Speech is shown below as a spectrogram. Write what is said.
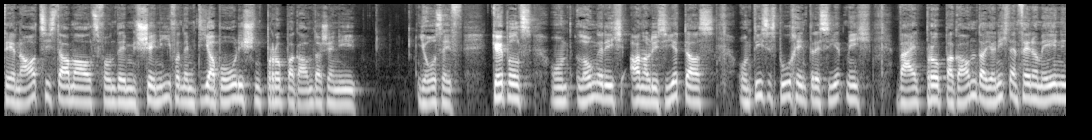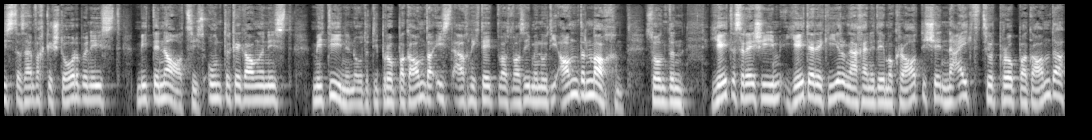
der Nazis damals von dem Genie, von dem diabolischen Propagandagenie Josef Goebbels und Longerich analysiert das und dieses Buch interessiert mich, weil Propaganda ja nicht ein Phänomen ist, das einfach gestorben ist mit den Nazis, untergegangen ist mit ihnen oder die Propaganda ist auch nicht etwas, was immer nur die anderen machen, sondern jedes Regime, jede Regierung, auch eine demokratische, neigt zur Propaganda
